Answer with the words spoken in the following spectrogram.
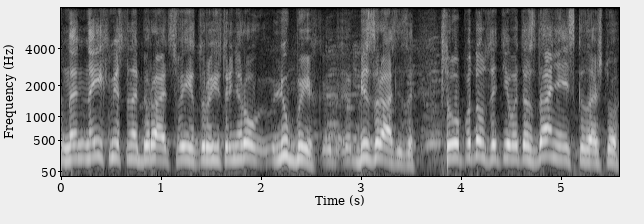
на, на их место набирают своих других тренеров, любых, э, без разницы, чтобы потом зайти в это здание и сказать, что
